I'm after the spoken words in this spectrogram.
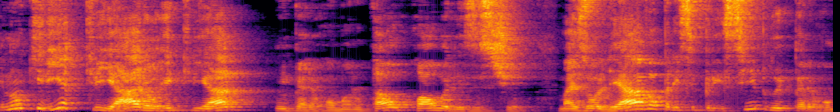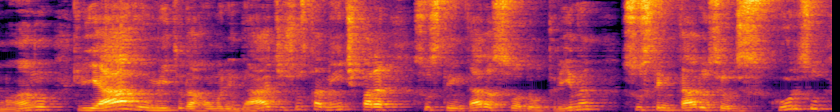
e não queria criar ou recriar o Império Romano tal qual ele existiu, mas olhava para esse princípio do Império Romano, criava o mito da romanidade justamente para sustentar a sua doutrina, sustentar o seu discurso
